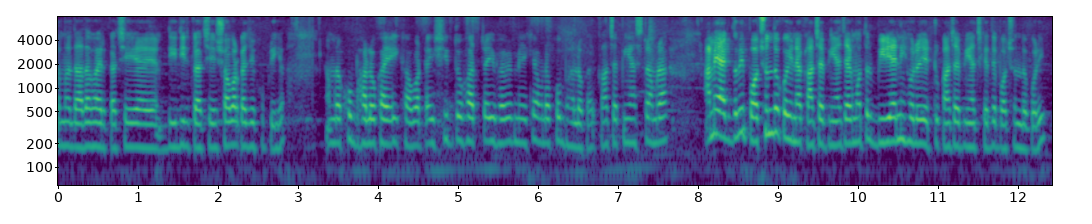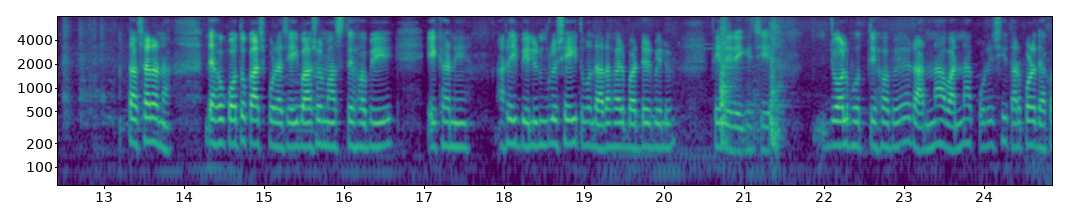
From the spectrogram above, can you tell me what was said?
তোমার দাদা ভাইয়ের কাছে, দিদির কাছে, সবার কাছে খুব প্রিয়। আমরা খুব ভালো খাই এই খাবারটা। এই সিদ্ধ ভাতটা এইভাবে মেখে আমরা খুব ভালো খাই। কাঁচা পেঁয়াজটা আমরা, আমি একদমই পছন্দ করি না কাঁচা পেঁয়াজ। একমাত্র বিরিয়ানি হলে একটু কাঁচা পেঁয়াজ খেতে পছন্দ করি। তাছাড়া না, দেখো কত কাজ পড়ে আছে। এই বাসন মাজতে হবে, এখানে আর এই বেলুনগুলো সেই তোমার দাদা ভাইয়ের বার্থডের বেলুন ফেলে রেখেছি। জল ভরতে হবে, রান্না বান্না করেছি, তারপরে দেখো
